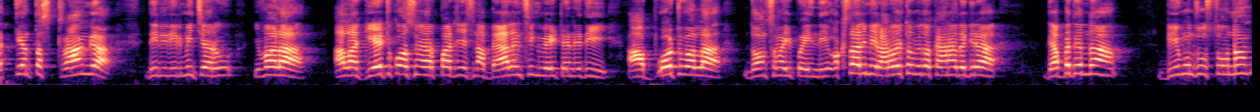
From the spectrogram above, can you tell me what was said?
అత్యంత స్ట్రాంగ్గా దీన్ని నిర్మించారు. ఇవాళ అలా గేటు కోసం ఏర్పాటు చేసిన బ్యాలెన్సింగ్ వెయిట్ అనేది ఆ బోటు వల్ల ధ్వంసం అయిపోయింది ఒకసారి మీరు అరవై తొమ్మిదో కానా దగ్గర దెబ్బతిన్న భీముని చూస్తూ ఉన్నాం.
